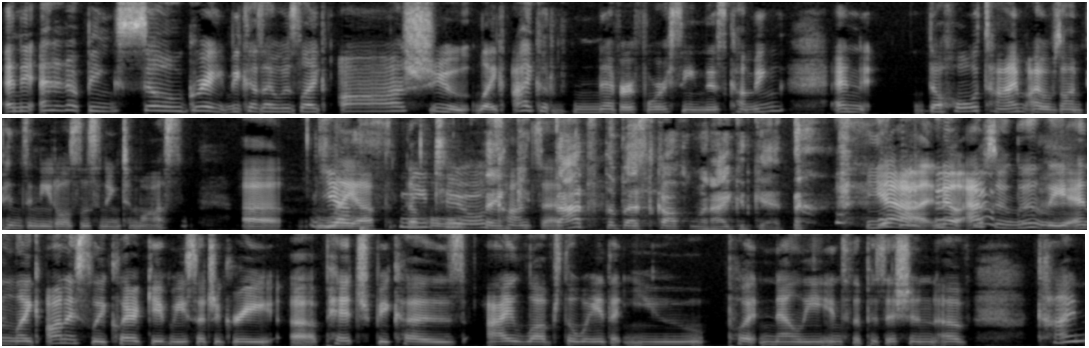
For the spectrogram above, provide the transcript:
And it ended up being so great because I was like, ah, shoot. Like, I could have never foreseen this coming. And the whole time I was on pins and needles listening to Moss uh, lay Yes, up the me whole too. Thank you. concept. That's the best compliment I could get. yeah, no, absolutely. And like honestly, Claire gave me such a great uh, pitch because I loved the way that you put Nellie into the position of kind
